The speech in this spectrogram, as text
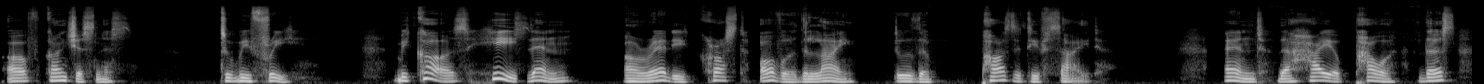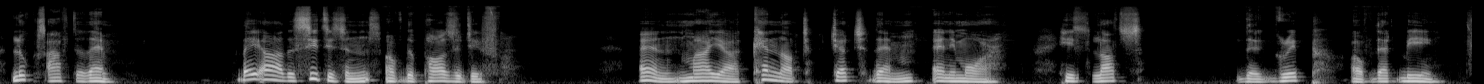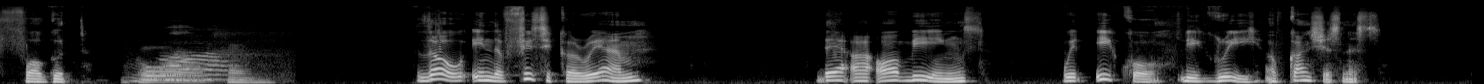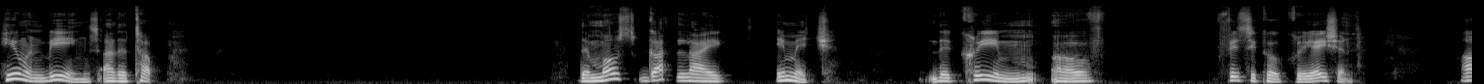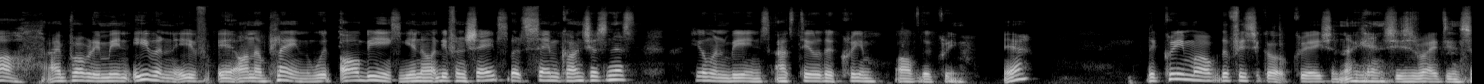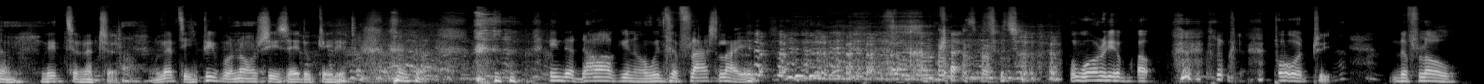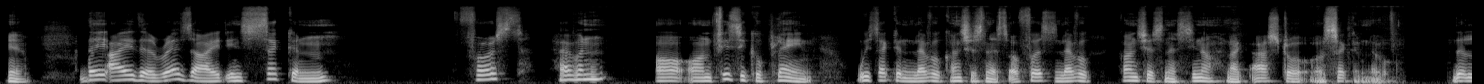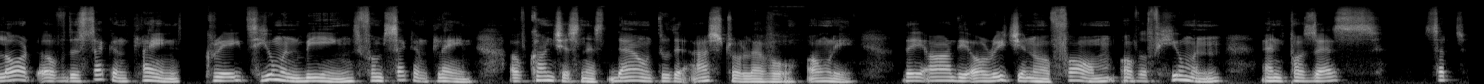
of consciousness to be free because he then already crossed over the line to the positive side. And the higher power thus looks after them. They are the citizens of the positive, and Maya cannot judge them anymore. He lost the grip of that being for good. Though in the physical realm, there are all beings with equal degree of consciousness. Human beings are the top. The most godlike image, the cream of physical creation. Oh, I probably mean even if eh, on a plane with all beings, you know, different shapes, but same consciousness, human beings are still the cream of the cream. Yeah? The cream of the physical creation. Again, she's writing some literature. Letting people know she's educated. In the dark, you know, with the flashlight. Worry about poetry, the flow. Yeah. They either reside in second, first heaven, or on physical plane with second level consciousness or first level consciousness, you know, like astral or second level. The Lord of the second plane creates human beings from second plane of consciousness down to the astral level only. They are the original form of a human and possess such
